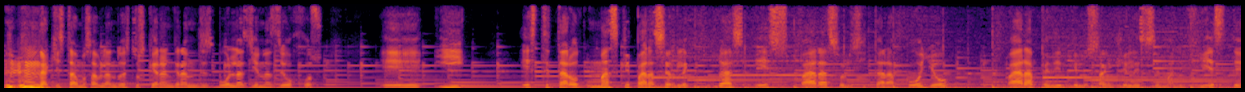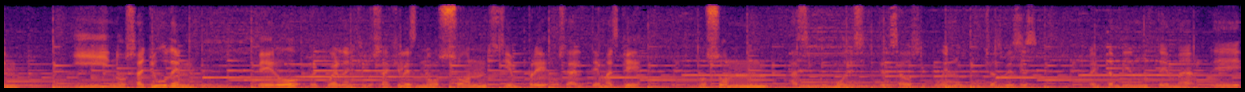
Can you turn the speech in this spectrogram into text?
aquí estábamos hablando de estos que eran grandes bolas llenas de ojos. y este tarot, más que para hacer lecturas, es para solicitar apoyo, para pedir que los ángeles se manifiesten y nos ayuden. Pero recuerden que los ángeles no son siempre, o sea, el tema es que no son así como desinteresados y buenos. Muchas veces hay también un tema de, eh,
